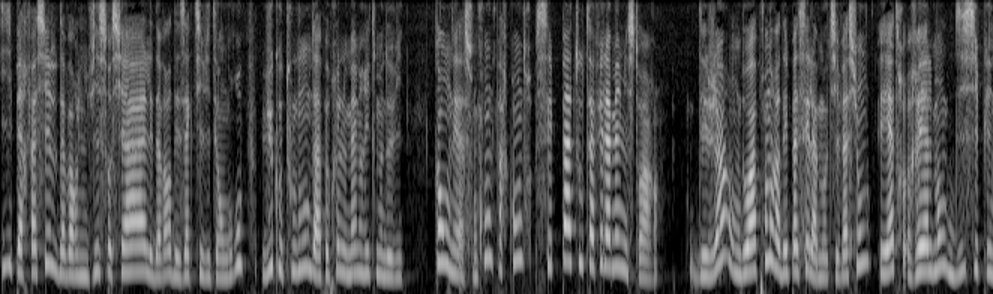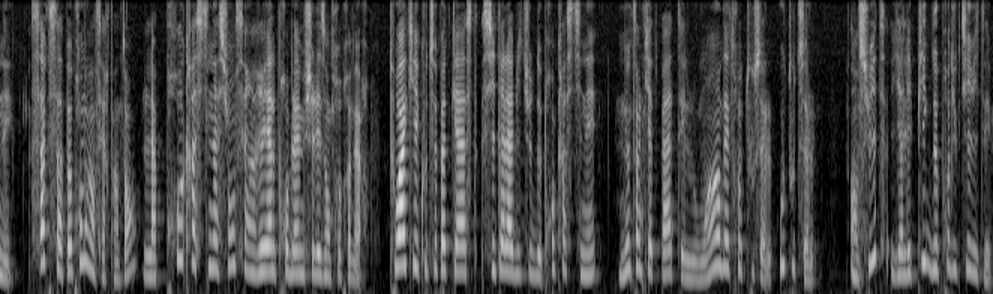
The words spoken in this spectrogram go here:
hyper facile d'avoir une vie sociale et d'avoir des activités en groupe, vu que tout le monde a à peu près le même rythme de vie. Quand on est à son compte, par contre, c'est pas tout à fait la même histoire. Déjà, on doit apprendre à dépasser la motivation et être réellement discipliné. Ça, peut prendre un certain temps. La procrastination, c'est un réel problème chez les entrepreneurs. Toi qui écoutes ce podcast, si tu as l'habitude de procrastiner, ne t'inquiète pas, t'es loin d'être tout seul ou toute seule. Ensuite, il y a les pics de productivité.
